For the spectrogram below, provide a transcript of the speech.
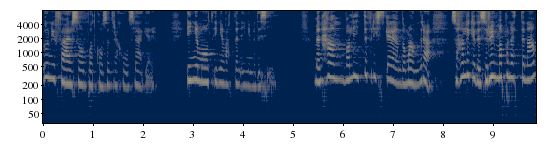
ungefär som på ett koncentrationsläger. Ingen mat, ingen vatten, ingen medicin. Men han var lite friskare än de andra, så han lyckades rymma på nätterna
